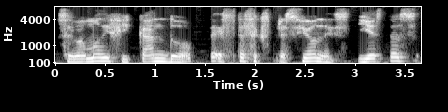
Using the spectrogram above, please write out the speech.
se va modificando estas expresiones y estas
